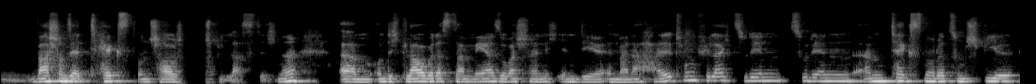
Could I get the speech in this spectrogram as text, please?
war schon sehr text- und schauspiellastig. Ne? Ähm, und ich glaube, dass da mehr so wahrscheinlich in, der, in meiner Haltung vielleicht zu den, zu den ähm, Texten oder zum Spiel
